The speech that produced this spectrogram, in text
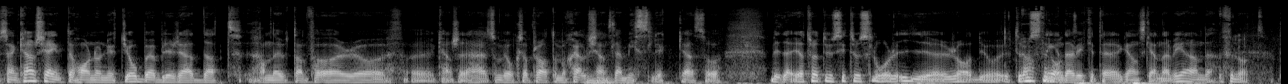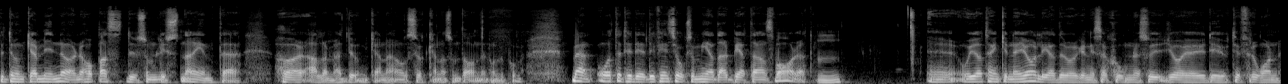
Sen kanske jag inte har något nytt jobb och jag blir rädd att hamna utanför och eh, kanske det här som vi också pratar om med självkänsla mm. misslyckas och vidare. Jag tror att du sitter och slår i radioutrustningen ja, där vilket är ganska nerverande. Förlåt. Det dunkar mina öron. Jag hoppas du som lyssnar inte hör alla de här dunkarna och suckarna som Daniel håller på med. Men åter till det, det finns ju också medarbetaransvaret. Mm. Eh, och jag tänker när jag leder organisationer så gör jag ju det utifrån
